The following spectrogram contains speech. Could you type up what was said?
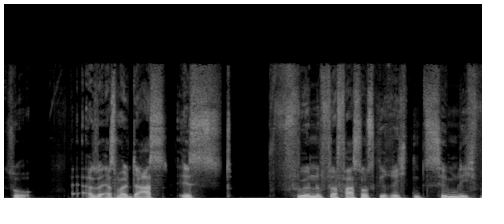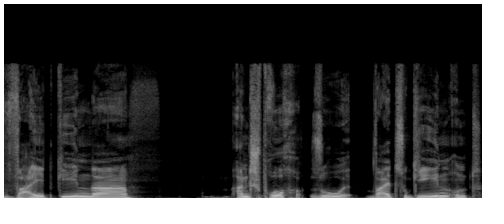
so. Also erstmal das ist für ein Verfassungsgericht ein ziemlich weitgehender Anspruch, so weit zu gehen und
